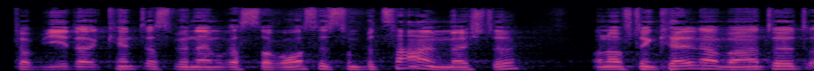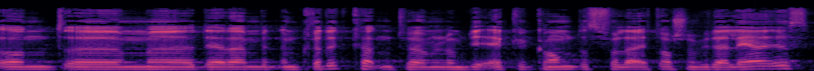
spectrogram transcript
Ich glaube, jeder kennt das, wenn er im Restaurant sitzt und bezahlen möchte und auf den Kellner wartet und ähm, der dann mit einem Kreditkartenterminal um die Ecke kommt, das vielleicht auch schon wieder leer ist.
